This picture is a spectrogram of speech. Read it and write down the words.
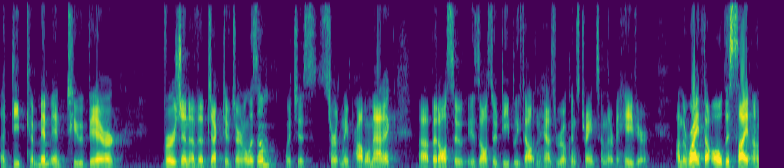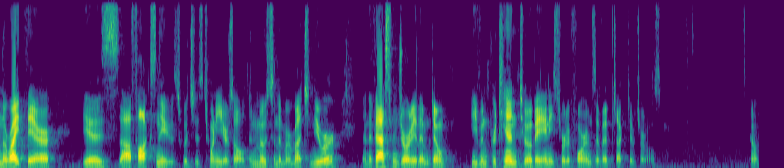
a deep commitment to their version of objective journalism, which is certainly problematic, uh, but also is also deeply felt and has real constraints on their behavior. On the right, the oldest site on the right there is uh, Fox News, which is 20 years old, and most of them are much newer, and the vast majority of them don't even pretend to obey any sort of forms of objective journalism. Um,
